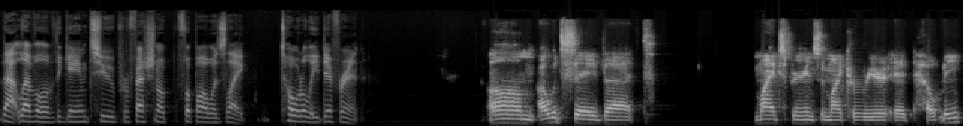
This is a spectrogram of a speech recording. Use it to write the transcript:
that level of the game to professional football was like totally different? Um, I would say that my experience in my career it helped me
